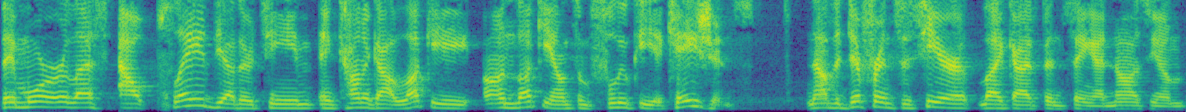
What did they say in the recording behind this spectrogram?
they more or less outplayed the other team and kind of got lucky, unlucky on some fluky occasions. Now the difference is here, like I've been saying ad nauseum,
